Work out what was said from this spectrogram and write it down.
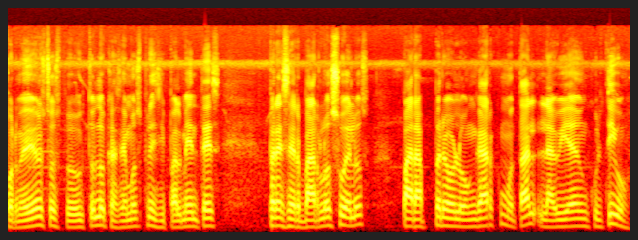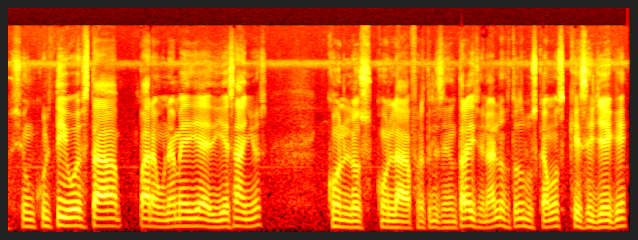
Por medio de nuestros productos lo que hacemos principalmente es preservar los suelos para prolongar como tal la vida de un cultivo. Si un cultivo está para una media de 10 años, con, los, con la fertilización tradicional nosotros buscamos que se llegue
